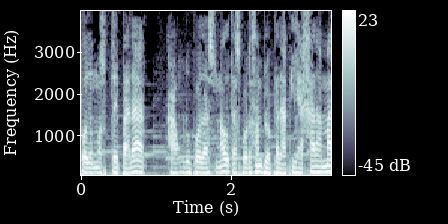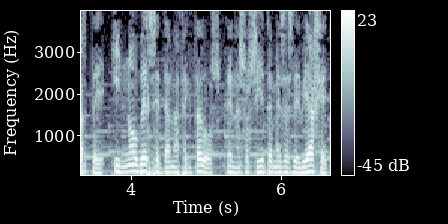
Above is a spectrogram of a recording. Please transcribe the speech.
podemos preparar a un grupo de astronautas, por ejemplo, para viajar a Marte y no verse tan afectados en esos siete meses de viaje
